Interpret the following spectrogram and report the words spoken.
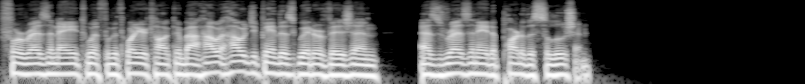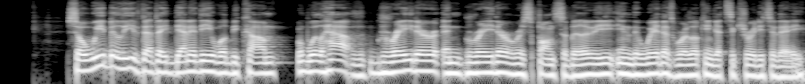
for Rezonate with, with what you're talking about? How, how would you paint this greater vision as Rezonate a part of the solution? So we believe that identity will become, will have greater and greater responsibility in the way that we're looking at security today.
